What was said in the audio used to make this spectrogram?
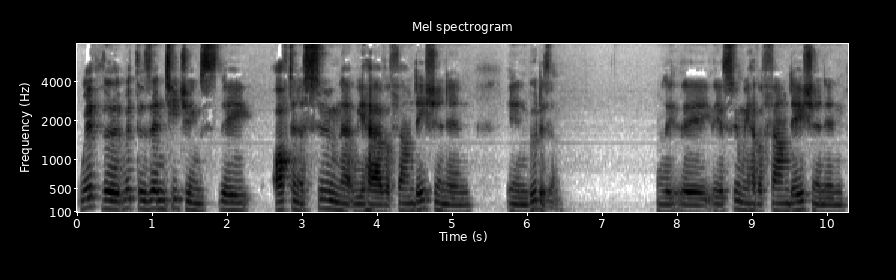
With the, with the Zen teachings, they often assume that we have a foundation in in Buddhism. They, they, they assume we have a foundation in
